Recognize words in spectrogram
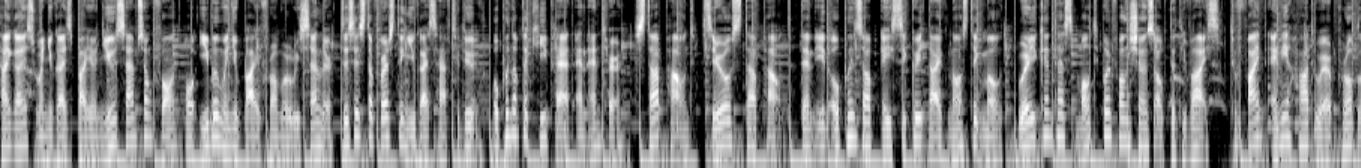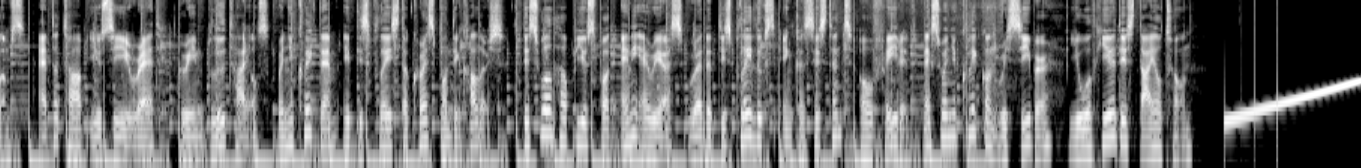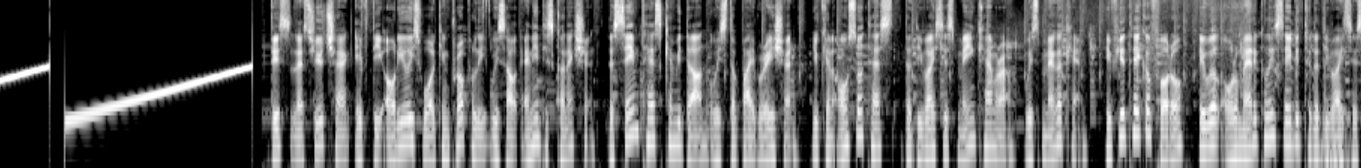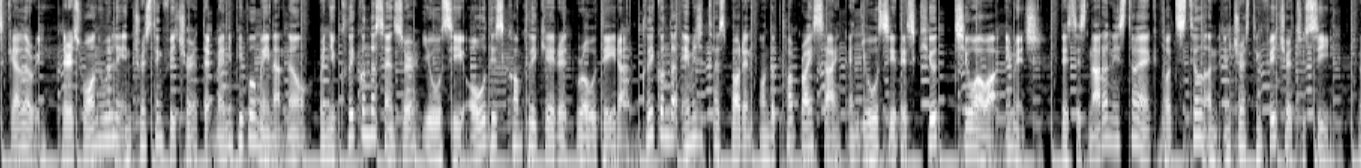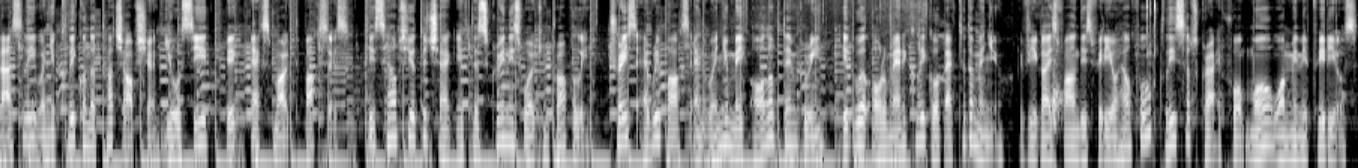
Hi guys, when you guys buy a new Samsung phone or even when you buy from a reseller, this is the first thing you guys have to do. Open up the keypad and enter star pound 0 star pound. Then it opens up a secret diagnostic mode where you can test multiple functions of the device to find any hardware problems. At the top, you see red, green, blue tiles. When you click them, it displays the corresponding colors. This will help you spot any areas where the display looks inconsistent or faded. Next, when you click on receiver, you will hear this dial tone. This lets you check if the audio is working properly without any disconnection. The same test can be done with the vibration. You can also test the device's main camera with MegaCam. If you take a photo, it will automatically save it to the device's gallery. There is one really interesting feature that many people may not know. When you click on the sensor, you will see all this complicated raw data. Click on the image test button on the top right side and you will see this cute chihuahua image. This is not an easter egg, but still an interesting feature to see. Lastly, when you click on the touch option, you will see big X marked boxes. This helps you to check if the screen is working properly. Trace every box and when you make all of them green, it will automatically go back to the menu. If you guys found this video helpful, please subscribe for more 1 minute videos.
